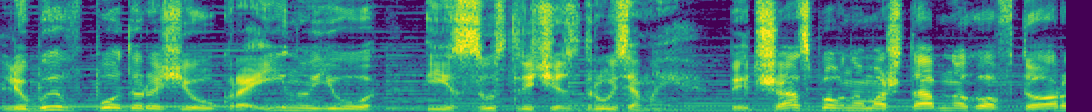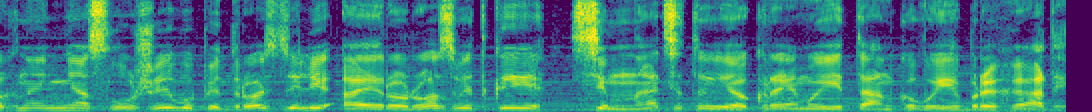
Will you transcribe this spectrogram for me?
Любив подорожі Україною і зустрічі з друзями. Під час повномасштабного вторгнення служив у підрозділі аеророзвідки 17-ї окремої танкової бригади.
